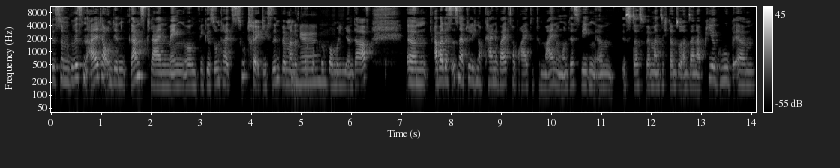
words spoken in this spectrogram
bis zu einem gewissen Alter und in ganz kleinen Mengen irgendwie gesundheitszuträglich sind, wenn man das yeah. so formulieren darf. Ähm, aber das ist natürlich noch keine weit verbreitete Meinung und deswegen ähm, ist das, wenn man sich dann so an seiner Peer Group ähm,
